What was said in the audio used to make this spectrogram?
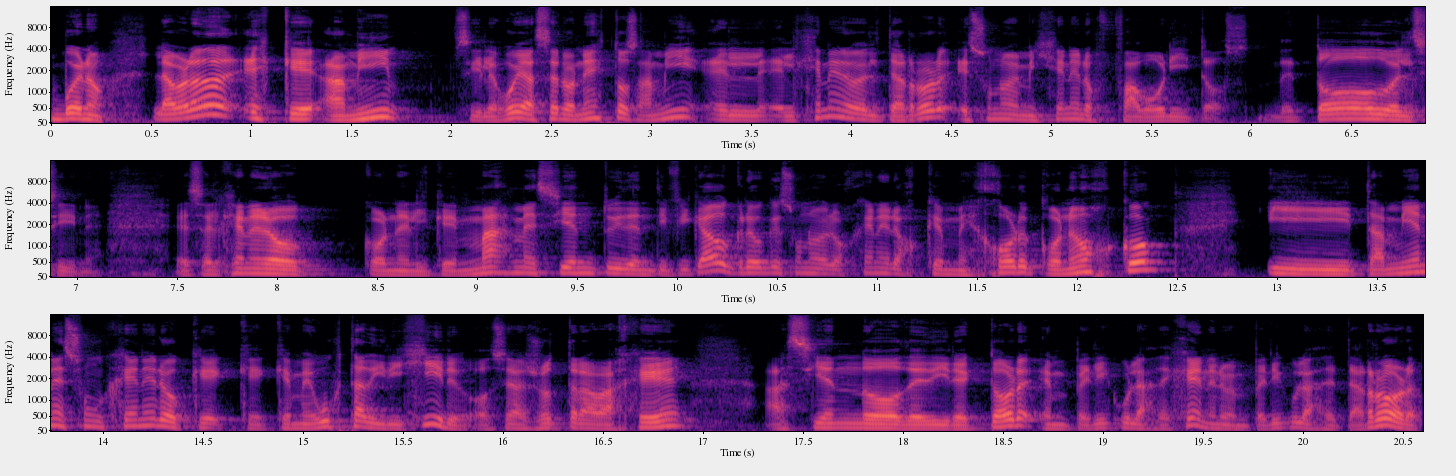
bueno, la verdad es que a mí si les voy a ser honestos, a mí el, género del terror es uno de mis géneros favoritos de todo el cine. Es el género con el que más me siento identificado, creo que es uno de los géneros que mejor conozco y también es un género que, me gusta dirigir. O sea, yo trabajé haciendo de director en películas de género, en películas de terror.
